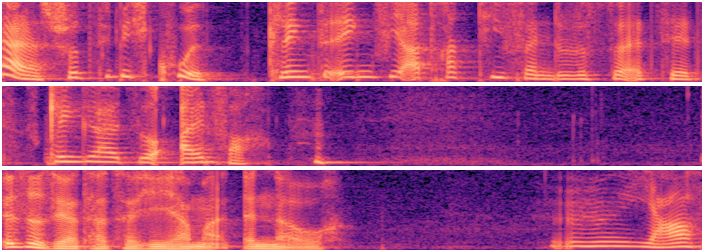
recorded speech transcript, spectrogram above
Ja, das ist schon ziemlich cool. Klingt irgendwie attraktiv, wenn du das so erzählst. Es klingt halt so einfach. Ist es ja tatsächlich am Ende auch. Hm, Ja,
